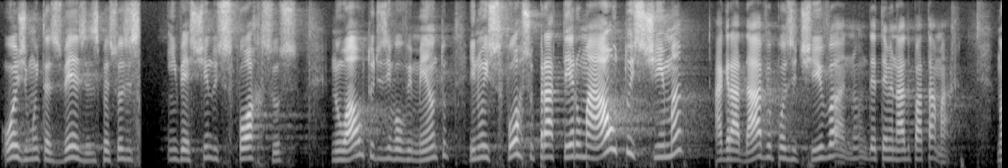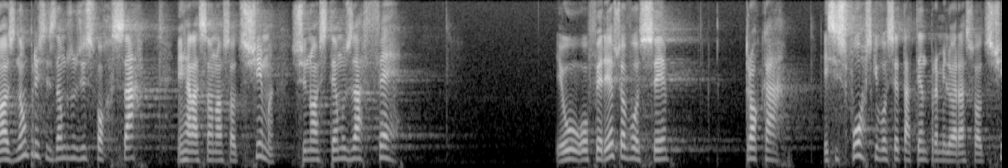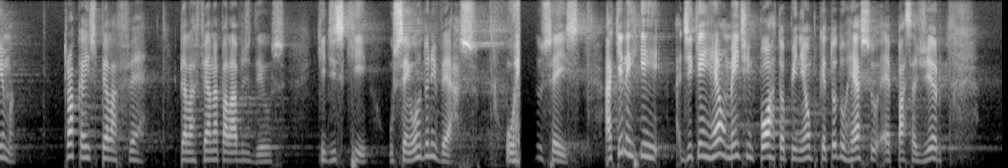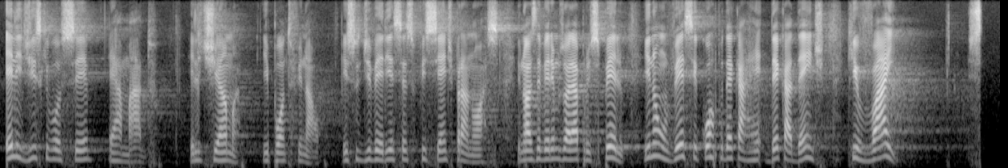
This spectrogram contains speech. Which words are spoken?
Hoje, muitas vezes, as pessoas estão investindo esforços no autodesenvolvimento e no esforço para ter uma autoestima agradável, positiva, num determinado patamar. Nós não precisamos nos esforçar em relação à nossa autoestima se nós temos a fé. Eu ofereço a você trocar esse esforço que você está tendo para melhorar a sua autoestima, troca isso pela fé, pela fé na palavra de Deus, que diz que o Senhor do universo, o Rei dos Reis, aquele que, de quem realmente importa a opinião, porque todo o resto é passageiro, ele diz que você é amado. Ele te ama e ponto final. Isso deveria ser suficiente para nós. E nós deveríamos olhar para o espelho e não ver esse corpo decadente que vai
